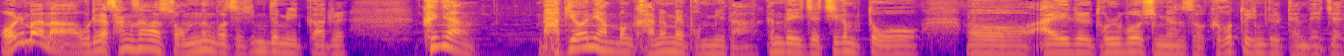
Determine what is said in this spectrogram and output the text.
얼마나 우리가 상상할 수 없는 것의 힘듦일까를 그냥 막연히 한번 가늠해 봅니다. 근데 이제 지금 또, 어, 아이를 돌보시면서 그것도 힘들 텐데 이제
